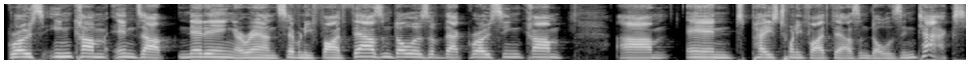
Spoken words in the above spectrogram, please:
gross income ends up netting around $75,000 of that gross income um, and pays $25,000 in tax.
